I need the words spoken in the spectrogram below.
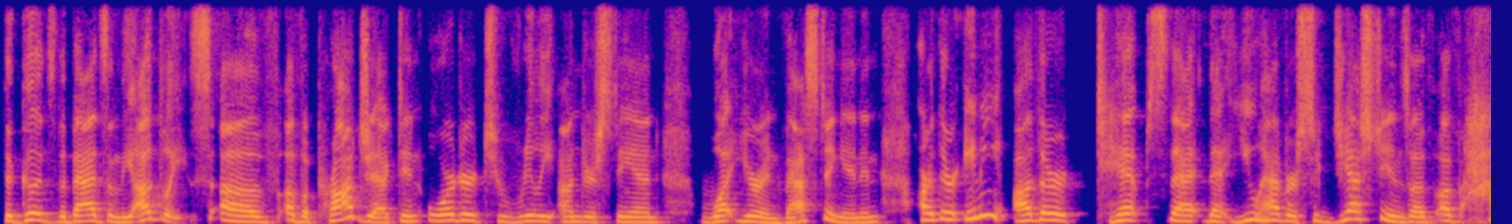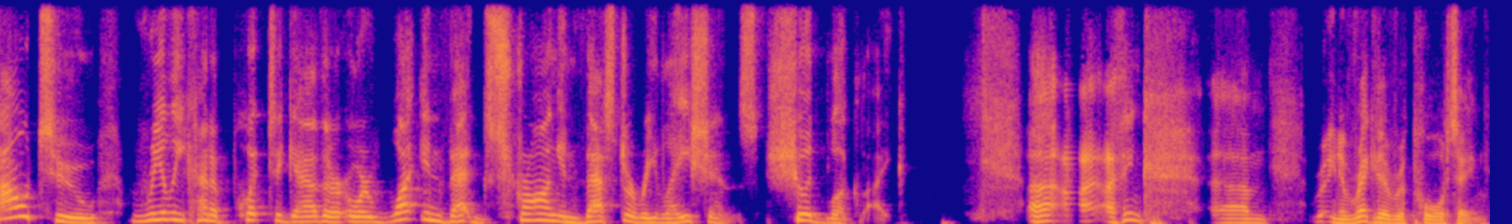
the goods, the bads, and the uglies of of a project in order to really understand what you're investing in. And are there any other tips that that you have or suggestions of of how to really kind of put together or what inve- strong investor relations should look like uh, I, I, think um, you regular reporting.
